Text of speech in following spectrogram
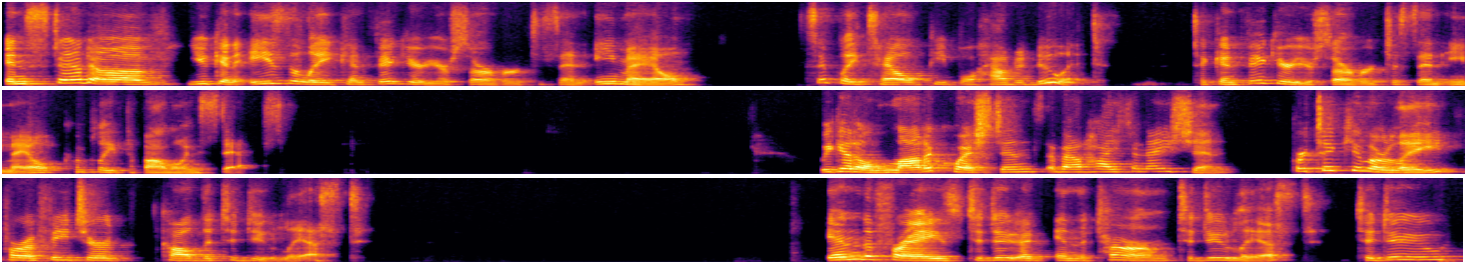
Instead of you can easily configure your server to send email, simply tell people how to do it. To configure your server to send email, complete the following steps. We get a lot of questions about hyphenation particularly for a feature called the to-do list. In the phrase to do, uh, in the term to-do list, to-do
